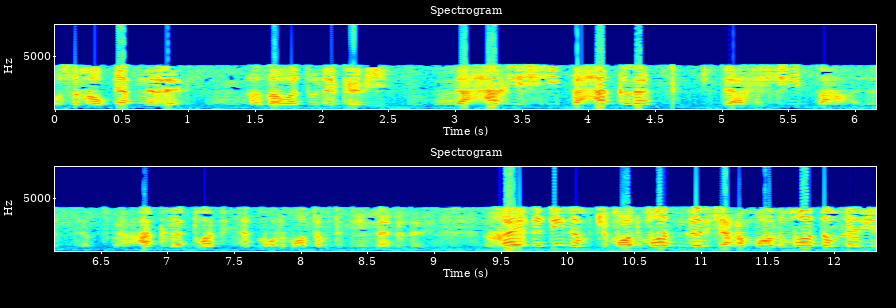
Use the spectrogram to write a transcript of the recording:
خو څه موقعیت نه لري قضاوتونه کوي د هغې شي په هکله چې د هغې شي په هکله دوه فیصد معلومات هم د دین نه نه لري غیر د دین هم چې معلومات نه لري چې هغه معلومات هم لري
